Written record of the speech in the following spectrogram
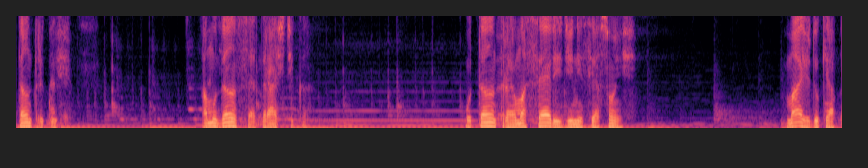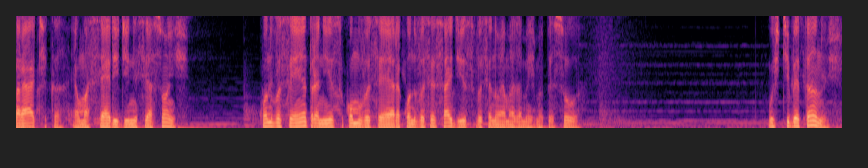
tântricos. A mudança é drástica. O Tantra é uma série de iniciações. Mais do que a prática, é uma série de iniciações. Quando você entra nisso como você era, quando você sai disso, você não é mais a mesma pessoa. Os tibetanos,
